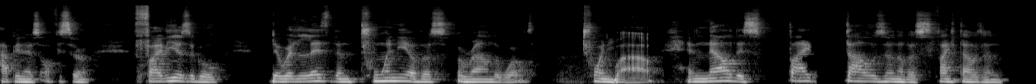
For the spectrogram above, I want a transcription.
happiness officer, Five years ago, there were less than 20 of us around the world. 20. Wow. And now there's 5,000 of us, 5,000.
